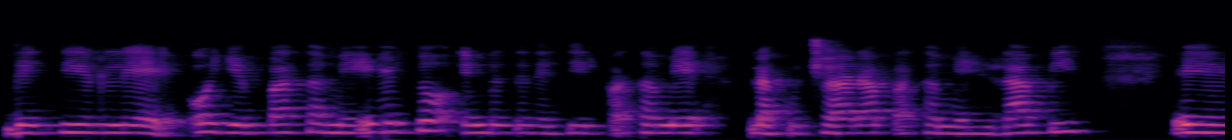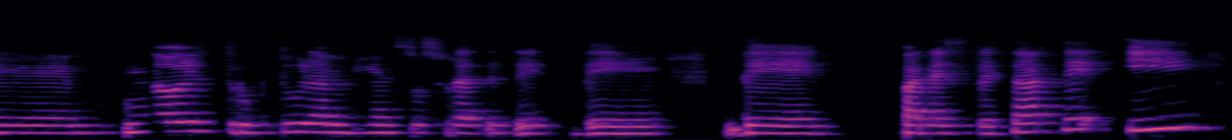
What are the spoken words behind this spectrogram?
decirle, oye, pásame eso, en vez de decir, pásame la cuchara, pásame el lápiz. Eh, no estructuran bien sus frases de, de, de para expresarse y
